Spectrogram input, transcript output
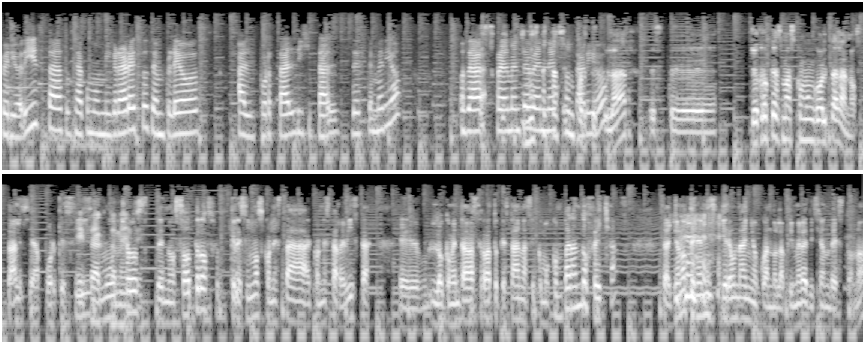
periodistas, o sea, como migrar estos empleos al portal digital de este medio. O sea, realmente ven este necesario. en particular, este yo creo que es más como un golpe a la nostalgia, porque sí, muchos de nosotros crecimos con esta, con esta revista. Eh, lo comentaba hace rato que estaban así como comparando fechas. O sea, yo no tenía ni siquiera un año cuando la primera edición de esto, ¿no?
